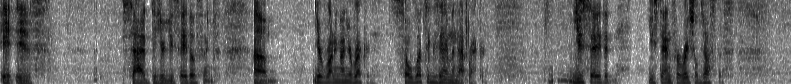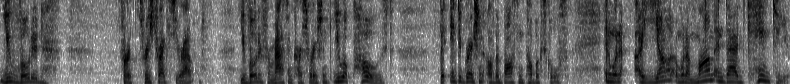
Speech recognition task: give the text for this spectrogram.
It is sad to hear you say those things. Um, you're running on your record, so let's examine that record. You say that you stand for racial justice. You voted for three strikes, you're out. You voted for mass incarceration. You opposed the integration of the Boston public schools. And when a, young, when a mom and dad came to you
